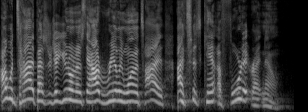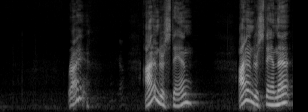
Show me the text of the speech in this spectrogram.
I would tithe, Pastor Jay. You don't understand. I really want to tithe. I just can't afford it right now. Right? I understand. I understand that.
